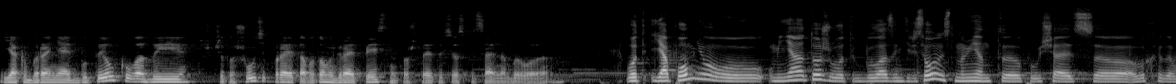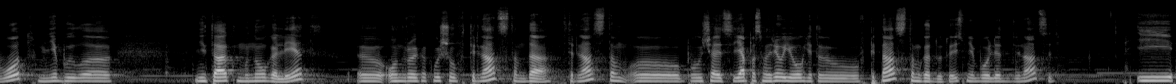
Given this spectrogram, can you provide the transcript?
якобы роняет бутылку воды, что-то шутит про это, а потом играет песню, то, что это все специально было вот я помню, у меня тоже вот была заинтересованность в момент, э, получается, выхода. Вот, мне было не так много лет, э, он вроде как вышел в 13-м, да, в 13-м, э, получается, я посмотрел его где-то в 15 году, то есть мне было лет 12. И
